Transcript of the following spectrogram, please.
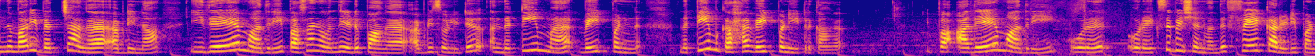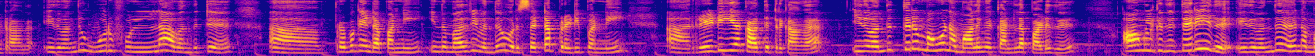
இந்த மாதிரி வச்சாங்க அப்படின்னா இதே மாதிரி பசங்க வந்து எடுப்பாங்க அப்படி சொல்லிட்டு அந்த டீமை வெயிட் பண்ணு அந்த டீமுக்காக வெயிட் பண்ணிகிட்டு இருக்காங்க. இப்போ அதே மாதிரி ஒரு ஒரு எக்ஸிபிஷன் வந்து ஃபேக்காக ரெடி பண்ணுறாங்க இது வந்து ஊர் ஃபுல்லாக வந்துட்டு ப்ரொபகேண்டா பண்ணி இந்த மாதிரி வந்து ஒரு செட்டப் ரெடி பண்ணி ரெடியாக காத்துட்ருக்காங்க இது வந்து திரும்பவும் நம்ம ஆளுங்க கண்ணில் படுது. அவங்களுக்கு இது தெரியுது இது வந்து நம்ம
